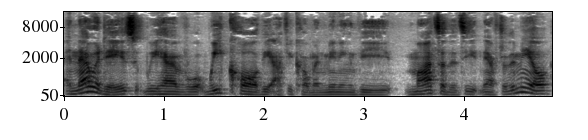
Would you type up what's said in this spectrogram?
And nowadays we have what we call the afikoman, meaning the matzah that's eaten after the meal,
